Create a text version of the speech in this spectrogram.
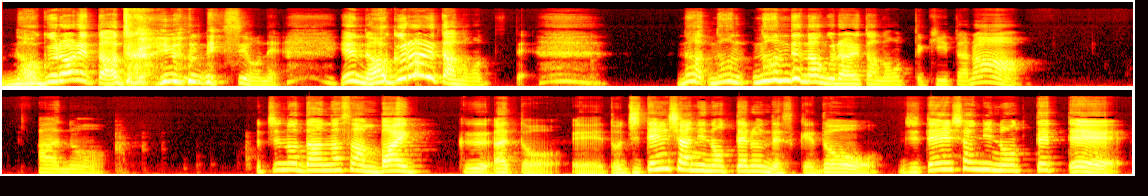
殴られたとか言うんですよね。え、殴られたの？って。な、な、なんで殴られたの？って聞いたら、あの、うちの旦那さんバイク、あと、えっ、と、自転車に乗ってるんですけど、自転車に乗ってて、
